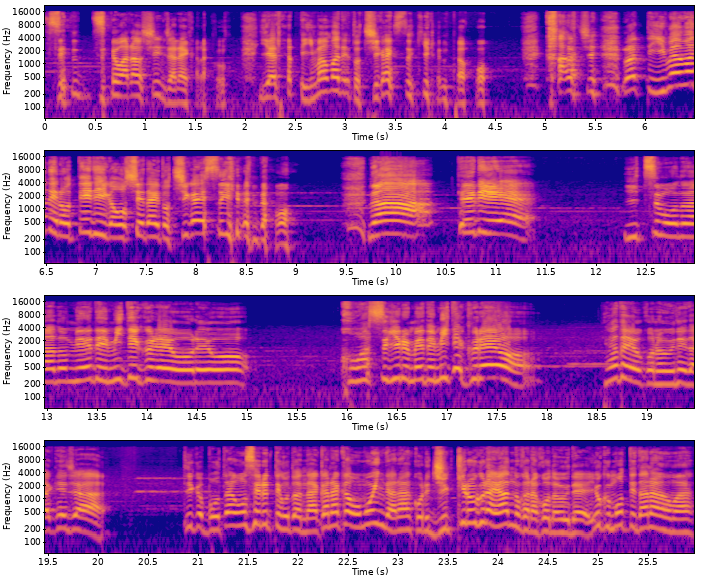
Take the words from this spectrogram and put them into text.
全然笑うシーンじゃないから。いやだって今までと違いすぎるんだもん。悲しい。待って今までのテディが教えないと違いすぎるんだもん。なあテディいつものあの目で見てくれよ俺を。怖すぎる目で見てくれよ。やだよこの腕だけじゃ。ていうかボタン押せるってことはなかなか重いんだな。これ1 0キロぐらいあんのかなこの腕。よく持ってたなお前。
